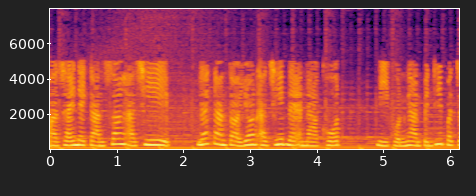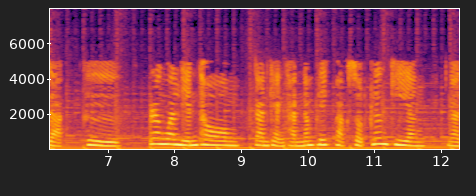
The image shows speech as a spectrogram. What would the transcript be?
มาใช้ในการสร้างอาชีพ และการต่อยอดอาชีพในอนาคต มีผลงานเป็นที่ประจักษ์ คือ รางวัลเหรียญทอง การแข่งขันน้ำพริกผักสดเครื่องเคียง งาน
